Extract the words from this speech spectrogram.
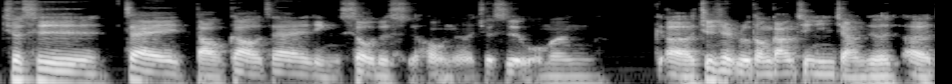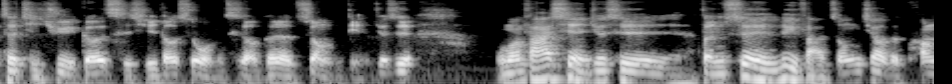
就是在祷告、在领受的时候呢，就是我们呃，就是如同刚刚金宁讲的，呃，这几句歌词其实都是我们这首歌的重点，就是。我们发现，就是粉碎律法宗教的框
